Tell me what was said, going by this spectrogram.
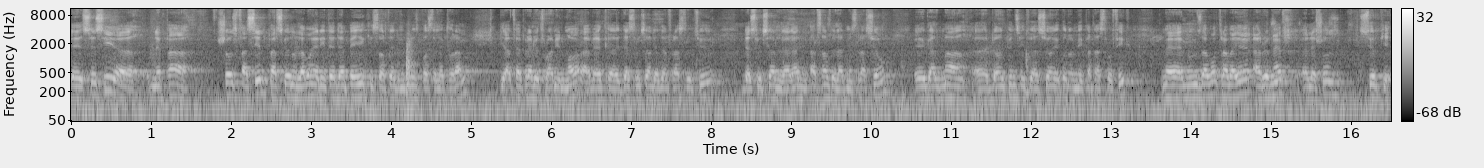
Et ceci euh, n'est pas chose facile parce que nous avons hérité d'un pays qui sortait d'une crise post-électorale, qui a fait près de 3000 morts avec euh, destruction des infrastructures, destruction de l'absence de l'administration et également euh, donc une situation économique catastrophique. Mais nous avons travaillé à remettre les choses sur pied.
